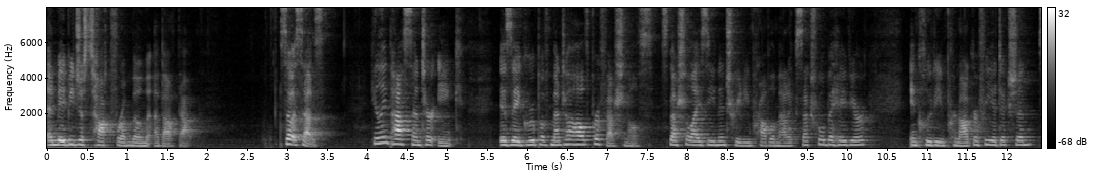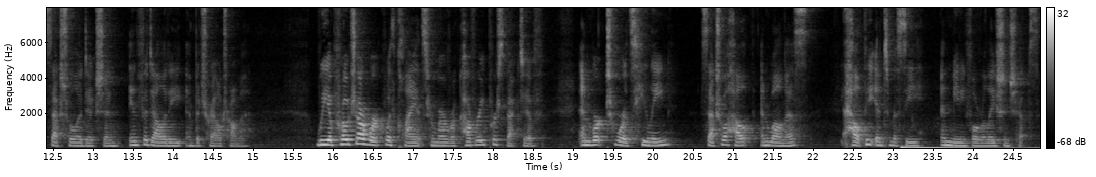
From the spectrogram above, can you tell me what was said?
and maybe just talk for a moment about that. So it says, Healing Paths Center Inc is a group of mental health professionals specializing in treating problematic sexual behavior, including pornography addiction, sexual addiction, infidelity, and betrayal trauma. We approach our work with clients from a recovery perspective and work towards healing, sexual health and wellness, healthy intimacy, and meaningful relationships.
